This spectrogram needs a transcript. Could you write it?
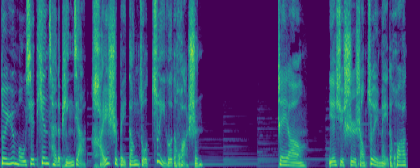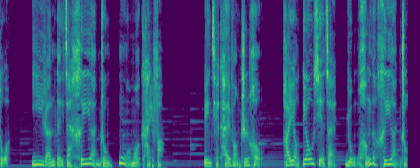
对于某些天才的评价还是被当作罪恶的化身。这样，也许世上最美的花朵依然得在黑暗中默默开放，并且开放之后还要凋谢在永恒的黑暗中。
